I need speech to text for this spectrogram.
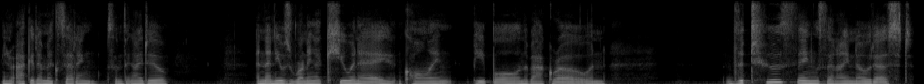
you know academic setting, something I do. And then he was running a Q&A and calling people in the back row and the two things that I noticed,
